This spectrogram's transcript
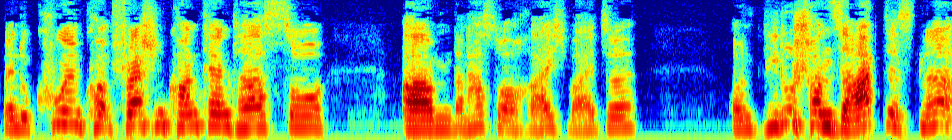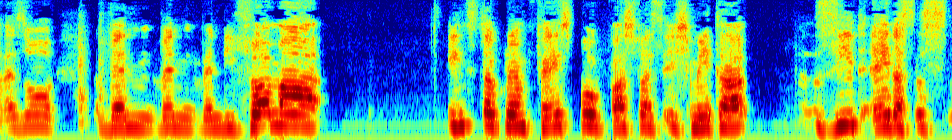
wenn du coolen, freshen Content hast, so, ähm, dann hast du auch Reichweite. Und wie du schon sagtest, ne, also wenn, wenn, wenn die Firma Instagram, Facebook, was weiß ich, Meta sieht, ey, das ist,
